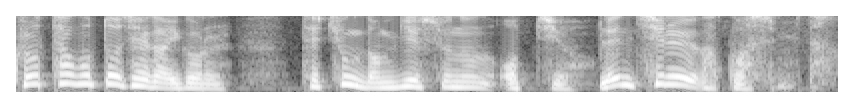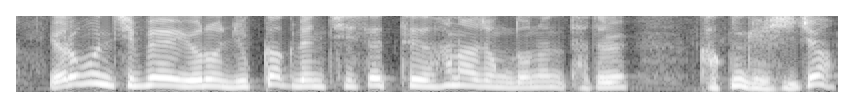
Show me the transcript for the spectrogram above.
그렇다고 또 제가 이거를 대충 넘길 수는 없지요. 렌치를 갖고 왔습니다. 여러분 집에 이런 육각 렌치 세트 하나 정도는 다들 갖고 계시죠?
